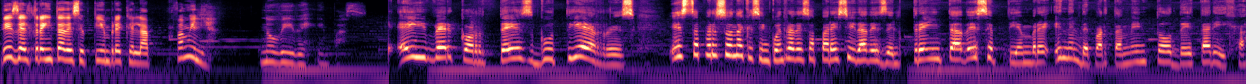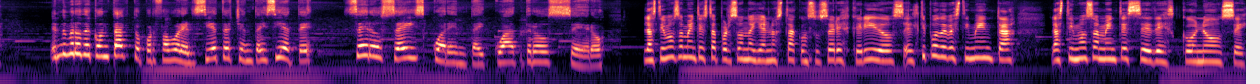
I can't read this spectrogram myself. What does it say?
desde el 30 de septiembre que la familia no vive en paz. Eiber Cortés Gutiérrez, esta persona que se encuentra desaparecida desde el 30 de septiembre en el departamento de Tarija. El número de contacto, por favor, el 787 06440. Lastimosamente esta persona ya no está con sus seres queridos. El tipo de vestimenta lastimosamente se desconoce.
